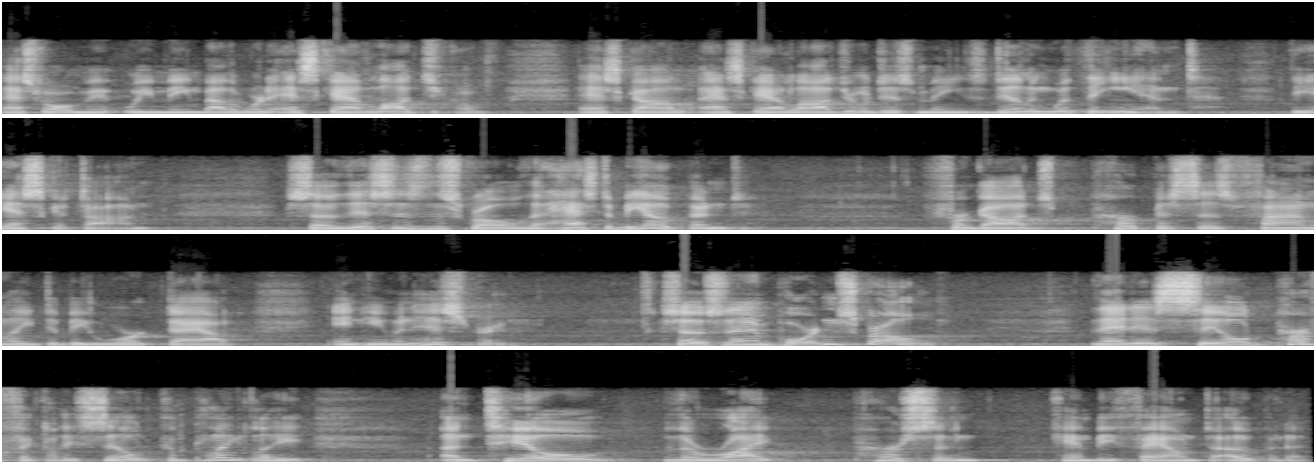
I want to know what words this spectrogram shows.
That's what we mean by the word eschatological. Eschatological just means dealing with the end, the eschaton. So this is the scroll that has to be opened for God's purposes finally to be worked out in human history. So it's an important scroll that is sealed perfectly, sealed completely until the right person can be found to open it.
